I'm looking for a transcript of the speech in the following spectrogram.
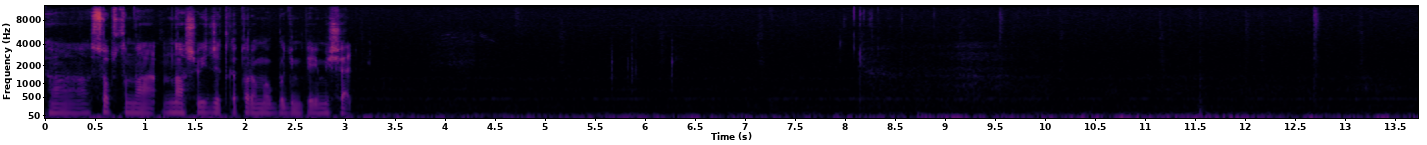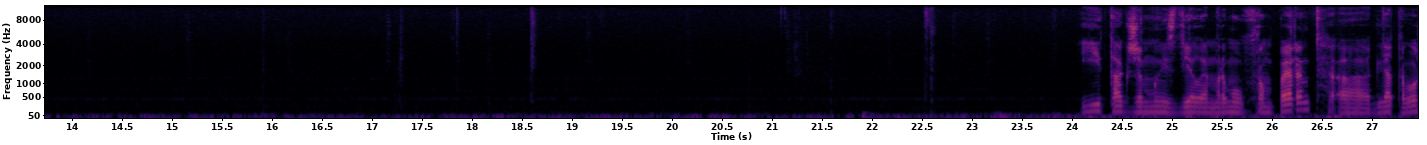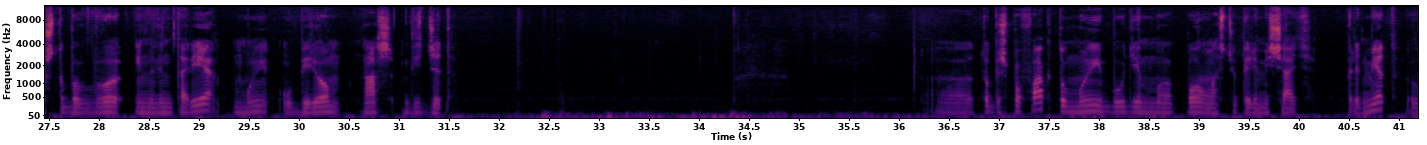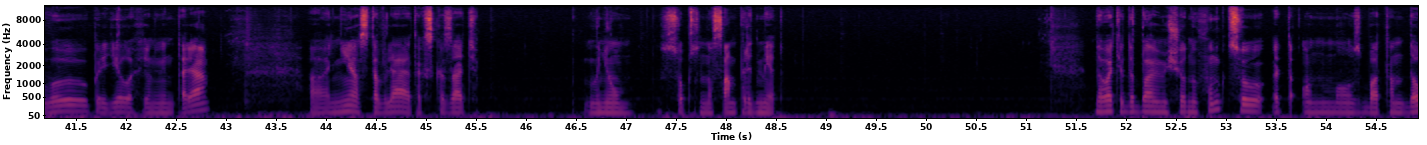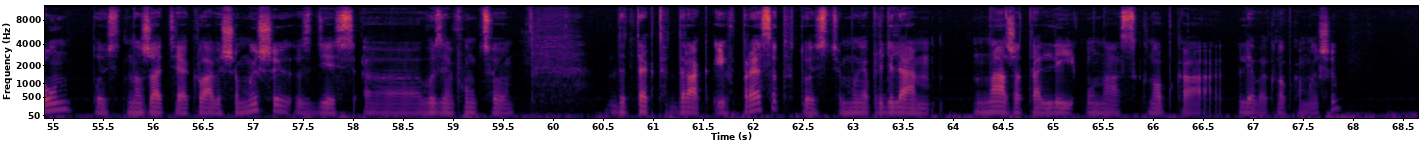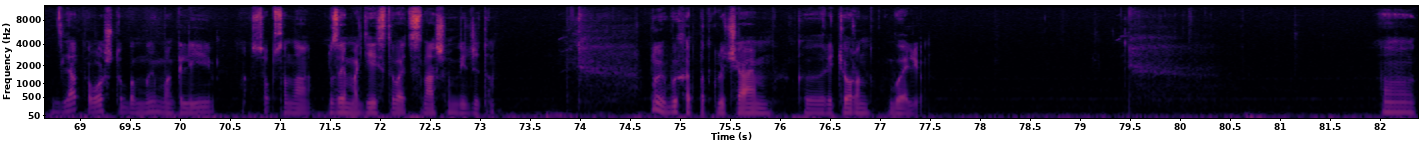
а, собственно, наш виджет, который мы будем перемещать. И также мы сделаем remove from parent э, для того, чтобы в инвентаре мы уберем наш виджет. Э, то бишь по факту мы будем полностью перемещать предмет в пределах инвентаря, э, не оставляя, так сказать, в нем, собственно, сам предмет. Давайте добавим еще одну функцию. Это on mouse button down, то есть нажатие клавиши мыши. Здесь э, вызовем функцию detect drag if pressed, то есть мы определяем, нажата ли у нас кнопка, левая кнопка мыши, для того, чтобы мы могли, собственно, взаимодействовать с нашим виджетом. Ну и выход подключаем к return value.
